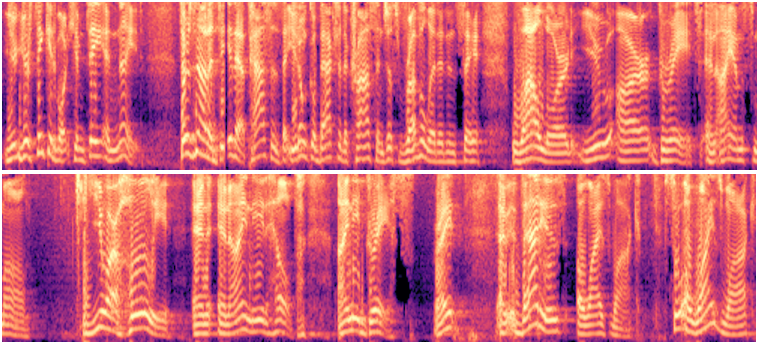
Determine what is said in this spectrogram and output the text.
You're thinking about Him day and night. There's not a day that passes that you don't go back to the cross and just revel in it and say, Wow, Lord, you are great and I am small. You are holy and, and I need help. I need grace, right? I mean, that is a wise walk. So a wise walk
